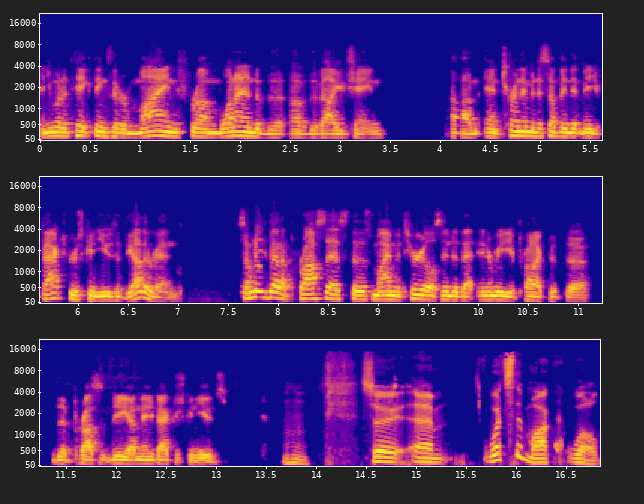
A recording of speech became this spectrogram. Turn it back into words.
and you want to take things that are mined from one end of the of the value chain um, and turn them into something that manufacturers can use at the other end somebody's got to process those mined materials into that intermediate product that the the process the uh, manufacturers can use. Mm-hmm. So, um, what's the mark? Well,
